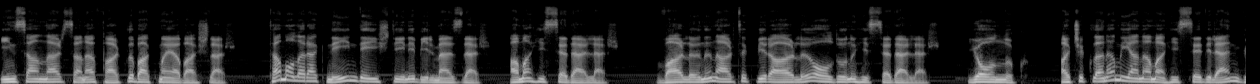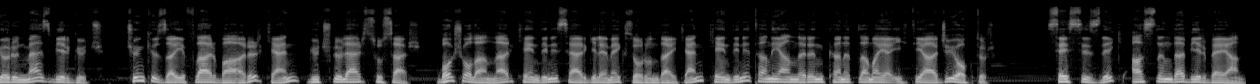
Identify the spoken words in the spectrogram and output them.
insanlar sana farklı bakmaya başlar. Tam olarak neyin değiştiğini bilmezler ama hissederler. Varlığının artık bir ağırlığı olduğunu hissederler. Yoğunluk, açıklanamayan ama hissedilen görünmez bir güç. Çünkü zayıflar bağırırken güçlüler susar. Boş olanlar kendini sergilemek zorundayken kendini tanıyanların kanıtlamaya ihtiyacı yoktur. Sessizlik aslında bir beyan.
